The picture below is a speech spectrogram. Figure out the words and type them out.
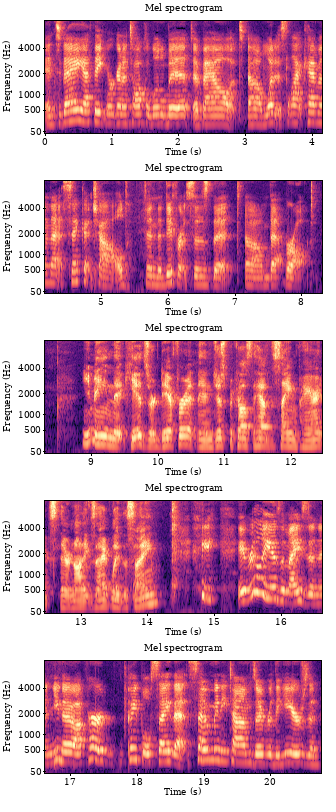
and today I think we're going to talk a little bit about um, what it's like having that second child and the differences that um, that brought. You mean that kids are different and just because they have the same parents, they're not exactly the same? It really is amazing. And you know i've heard people say that so many times over the years and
